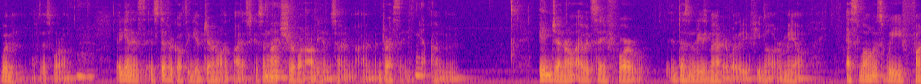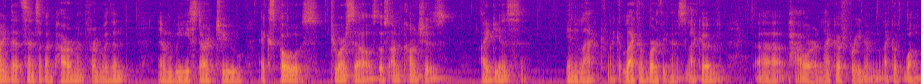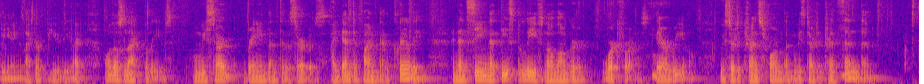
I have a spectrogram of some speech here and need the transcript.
women of this world. Mhm. Again, it's, it's difficult to give general advice because I'm not sure what audience I'm, I'm addressing. Yeah. Um, in general, I would say for it doesn't really matter whether you're female or male, as long as we find that sense of empowerment from within and we start to expose to ourselves those unconscious ideas in lack, like a lack of worthiness, lack of uh, power, lack of freedom, lack of well-being, lack of beauty, like all those lack beliefs. When we start bringing them to the surface, identifying them clearly, and then seeing that these beliefs no longer work for us, they are mm-hmm. real. We start to transform them, we start to transcend them,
